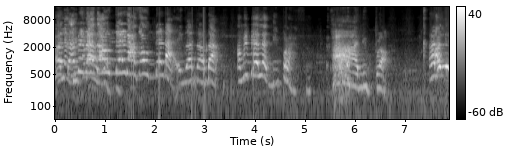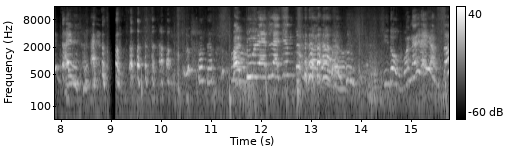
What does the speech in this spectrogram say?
અલે તમે બે તો ઉંદેડા એકલા દાડા અમે બે લે દીપડા હા લીપડા અલે તાઈ તું એટલે કેમ તું સીધો બનાઈ રહી હતો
